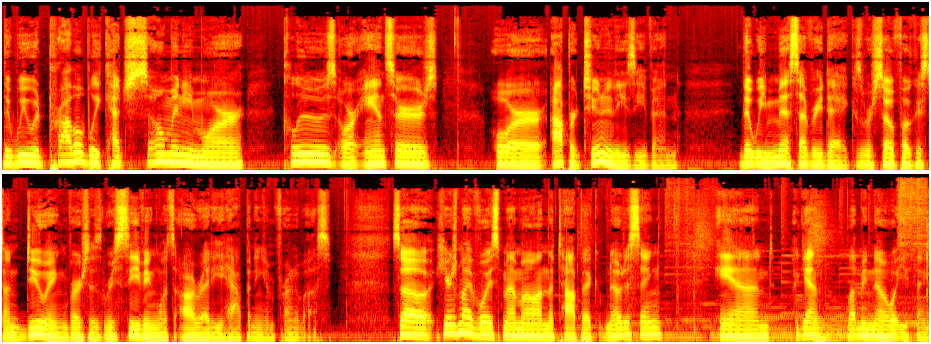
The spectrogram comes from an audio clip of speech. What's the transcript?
that we would probably catch so many more clues or answers or opportunities, even that we miss every day because we're so focused on doing versus receiving what's already happening in front of us. So here's my voice memo on the topic of noticing. And again, let me know what you think.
